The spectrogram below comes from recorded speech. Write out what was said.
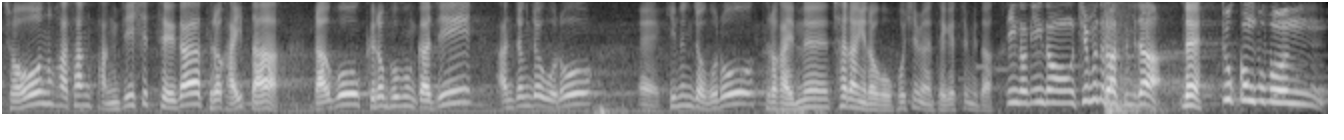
저온 화상 방지 시트가 들어가 있다라고 그런 부분까지 안정적으로 예, 기능적으로 들어가 있는 차량이라고 보시면 되겠습니다. 띵동 띵동 질문 들어왔습니다. 네, 뚜껑 부분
